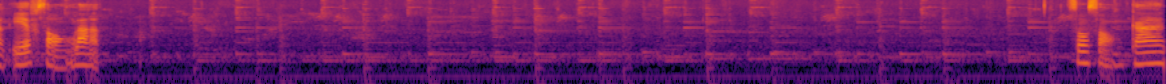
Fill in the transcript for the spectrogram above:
ัก F 2 หลัก โซ่2ก้าน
